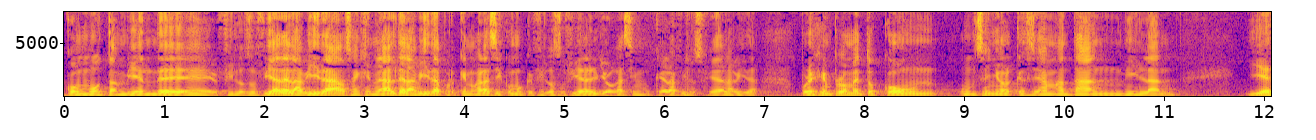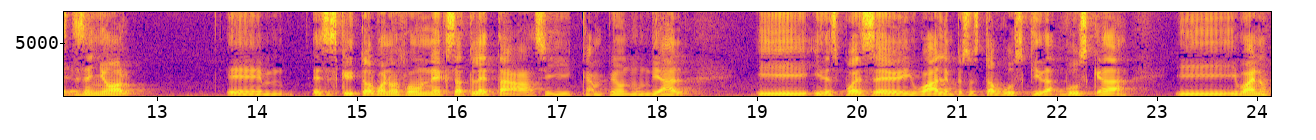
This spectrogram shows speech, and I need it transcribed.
como también de filosofía de la vida, o sea, en general de la vida, porque no era así como que filosofía del yoga, sino que era filosofía de la vida. Por ejemplo, me tocó un, un señor que se llama Dan Milan, y este señor eh, es escritor, bueno, fue un ex atleta, así campeón mundial, y, y después eh, igual empezó esta búsqueda, búsqueda y, y, bueno,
